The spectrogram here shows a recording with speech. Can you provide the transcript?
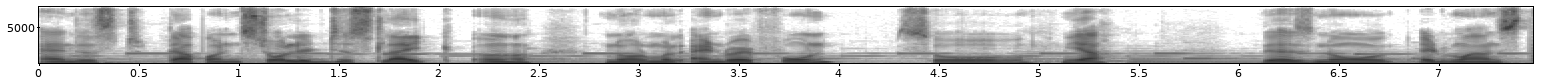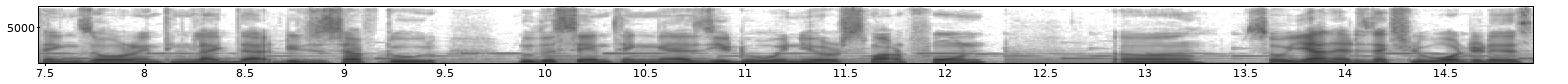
and just tap on install it just like a normal Android phone. So yeah there's no advanced things or anything like that. You just have to do the same thing as you do in your smartphone. Uh, so yeah that is actually what it is.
